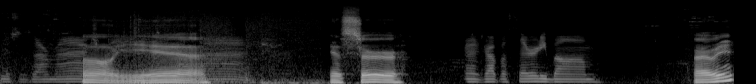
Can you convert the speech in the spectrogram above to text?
This is our match. Oh yeah. Match. Yes, sir. Gonna drop a 30 bomb. Are we?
